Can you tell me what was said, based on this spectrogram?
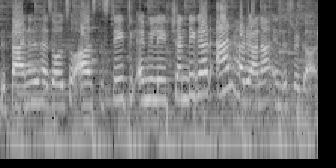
The panel has also asked the state to emulate Chandigarh and Haryana in this regard.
